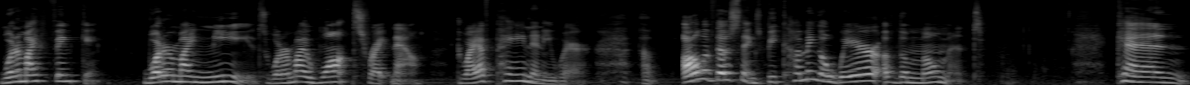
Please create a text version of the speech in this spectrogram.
What am I thinking? What are my needs? What are my wants right now? Do I have pain anywhere? Um, all of those things, becoming aware of the moment can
